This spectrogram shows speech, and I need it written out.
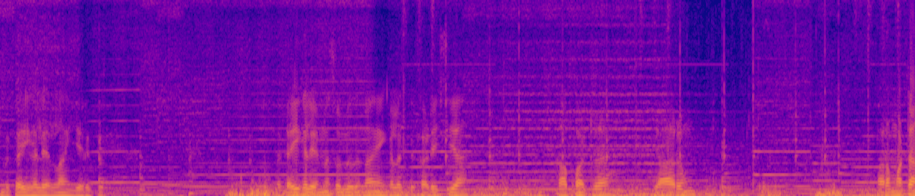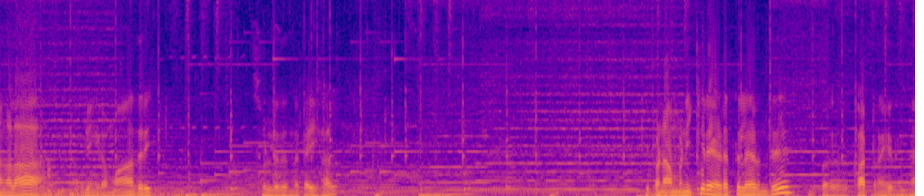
இந்த கைகள் எல்லாம் இங்கே இருக்குது இந்த கைகள் என்ன சொல்லுதுன்னா எங்களுக்கு கடைசியாக காப்பாற்ற யாரும் வரமாட்டாங்களா? அப்படிங்கிற மாதிரி சொல்லுது இந்த கைகள். இப்போ நாம் நிற்கிற இடத்துலேருந்து இப்போ காட்டுறேன் இருங்க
